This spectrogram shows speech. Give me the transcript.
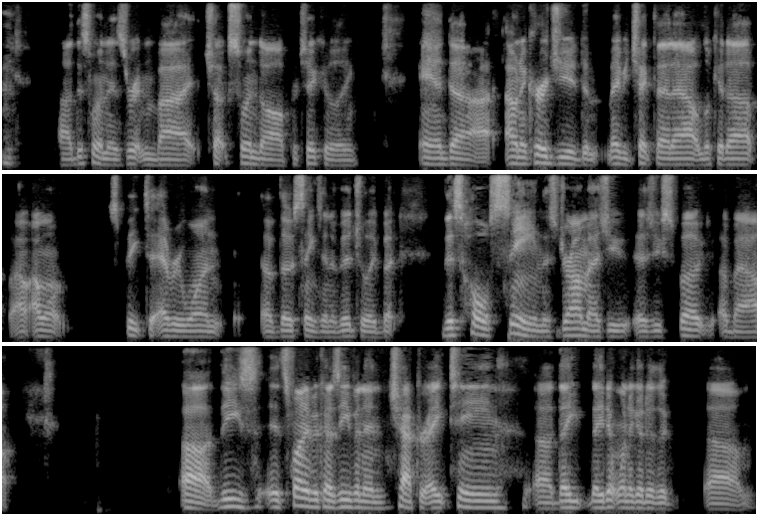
Uh, this one is written by Chuck Swindoll, particularly. And uh, I would encourage you to maybe check that out, look it up. I, I won't speak to everyone of those things individually, but this whole scene, this drama, as you as you spoke about, uh, these it's funny because even in chapter 18, uh, they they didn't want to go to the um,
